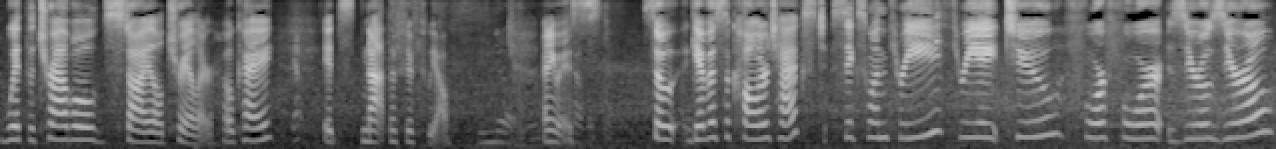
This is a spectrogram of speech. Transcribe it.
with the travel style trailer, okay? Yep. It's not the fifth wheel. Anyways, so give us a call or text 613 382 4400.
